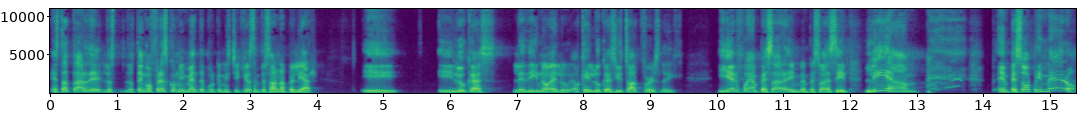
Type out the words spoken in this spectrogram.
esta tarde lo tengo fresco en mi mente porque mis chiquillos empezaron a pelear. Y, y Lucas le di, ¿no? El, ok, Lucas, you talk first, le dije. Y él fue a empezar y empezó a decir, Liam empezó primero.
